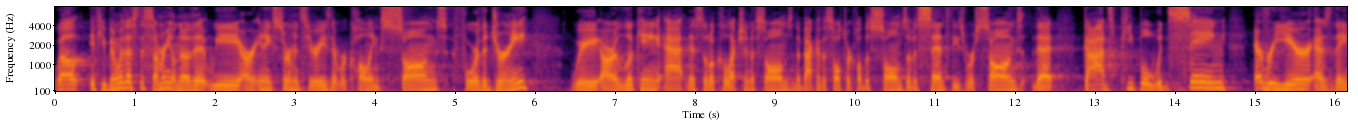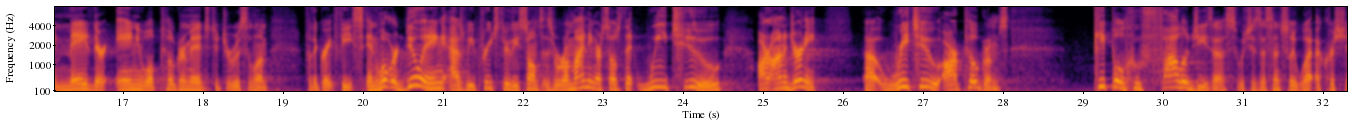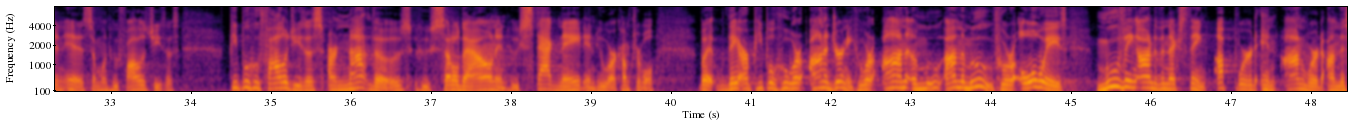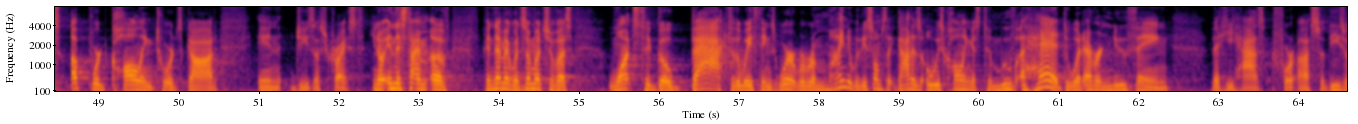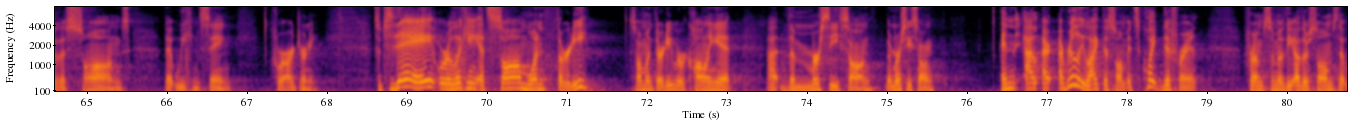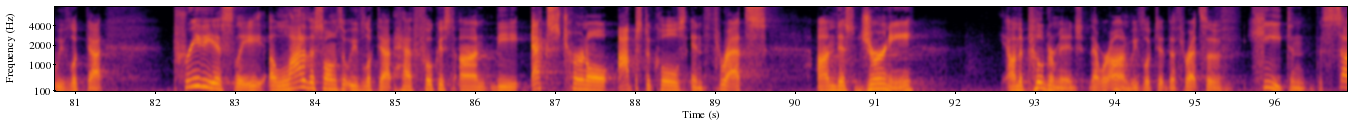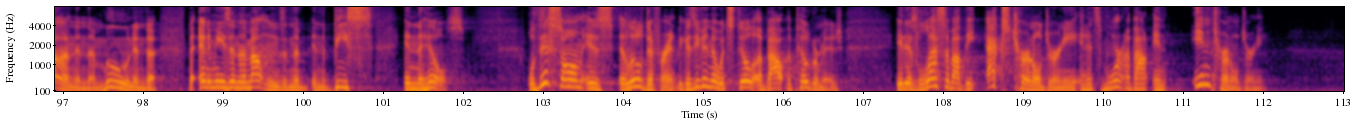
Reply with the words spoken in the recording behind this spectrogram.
Well, if you've been with us this summer, you'll know that we are in a sermon series that we're calling Songs for the Journey. We are looking at this little collection of psalms in the back of the Psalter called the Psalms of Ascent. These were songs that God's people would sing every year as they made their annual pilgrimage to Jerusalem for the great feast. And what we're doing as we preach through these psalms is we're reminding ourselves that we too are on a journey. Uh, we too are pilgrims people who follow Jesus, which is essentially what a Christian is, someone who follows Jesus, people who follow Jesus are not those who settle down and who stagnate and who are comfortable, but they are people who are on a journey, who are on, a on the move, who are always moving on to the next thing, upward and onward on this upward calling towards God in Jesus Christ. You know, in this time of pandemic, when so much of us wants to go back to the way things were, we're reminded with these Psalms that God is always calling us to move ahead to whatever new thing that He has for us. So these are the songs that we can sing for our journey. So today we're looking at Psalm 130. Psalm 130, we're calling it uh, the Mercy Song, the Mercy Song. And I, I really like this psalm. It's quite different from some of the other psalms that we've looked at previously, a lot of the Psalms that we've looked at have focused on the external obstacles and threats on this journey, on the pilgrimage that we're on. We've looked at the threats of heat and the sun and the moon and the, the enemies in the mountains and the, and the beasts in the hills. Well, this psalm is a little different because even though it's still about the pilgrimage, it is less about the external journey and it's more about an internal journey.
